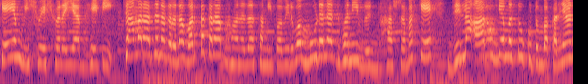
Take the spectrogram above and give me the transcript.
ಕೆಎಂ ವಿಶ್ವೇಶ್ವರಯ್ಯ ಭೇಟಿ. ಚಾಮರಾಜನಗರದ ವರ್ತಕರ ಭವನದ ಸಮೀಪವಿರುವ ಮೂಡಲ ಧ್ವನಿ ವೃದ್ಧಾಶ್ರಮಕ್ಕೆ ಜಿಲ್ಲಾ ಆರೋಗ್ಯ ಮತ್ತು ಕುಟುಂಬ ಕಲ್ಯಾಣ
